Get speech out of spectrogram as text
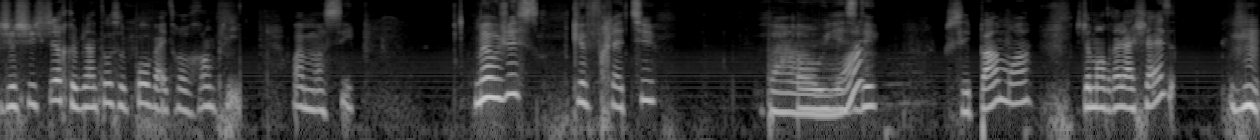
Je suis sûre que bientôt ce pot va être rempli. Ouais, moi aussi. Mais au juste, que ferais-tu? Ben, au moi, ISD? je sais pas, moi. Je demanderai la chaise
